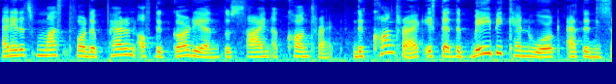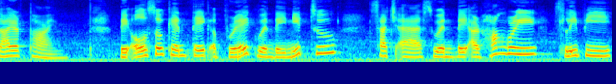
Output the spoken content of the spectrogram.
and it is must for the parent of the guardian to sign a contract. The contract is that the baby can work at the desired time. They also can take a break when they need to, such as when they are hungry, sleepy,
